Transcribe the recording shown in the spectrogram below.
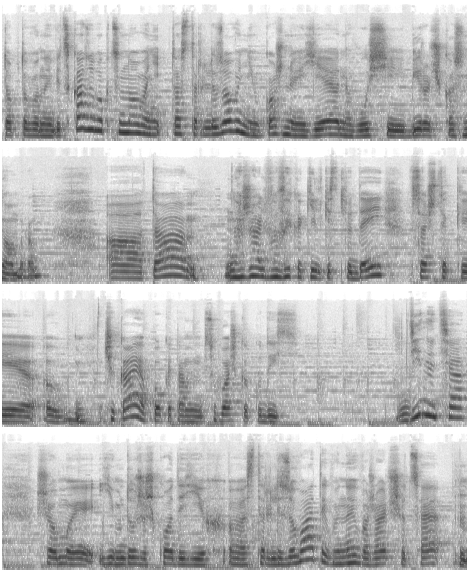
Тобто вони від сказу вакциновані та стерилізовані, у кожної є на вусі бірочка з номером. А, та, на жаль, велика кількість людей все ж таки е, чекає, поки там собачка кудись дінеться, що ми їм дуже шкода їх е, стерилізувати. Вони вважають, що це, ну,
